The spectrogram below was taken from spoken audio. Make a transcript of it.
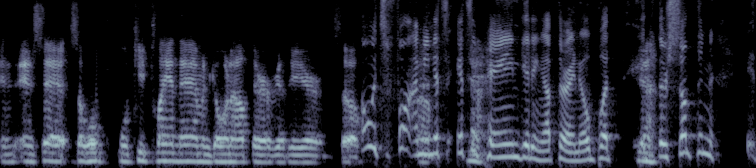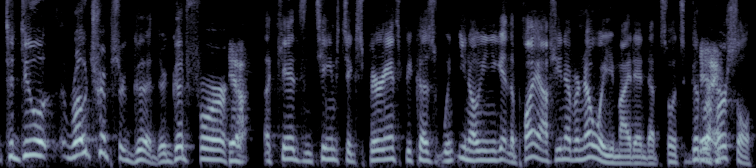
and, and say so we'll we'll keep playing them and going out there every other year. So oh, it's fun. I mean, uh, it's it's yeah. a pain getting up there. I know, but yeah. there's something to do. Road trips are good. They're good for yeah. uh, kids and teams to experience because when you know when you get in the playoffs, you never know where you might end up. So it's a good yeah. rehearsal.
